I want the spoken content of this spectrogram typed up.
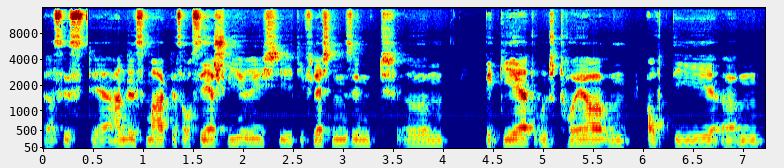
das ist, der Handelsmarkt ist auch sehr schwierig. Die, die Flächen sind ähm, begehrt und teuer und auch die, ähm,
